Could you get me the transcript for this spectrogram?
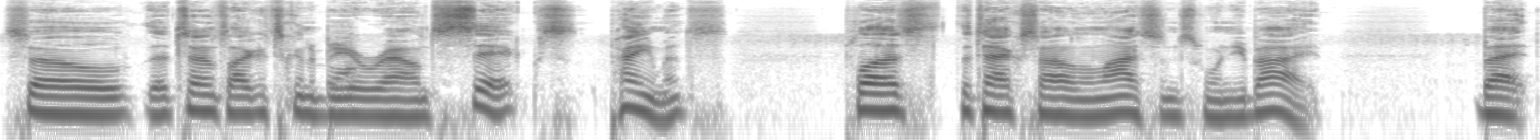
So that sounds like it's going to be around six payments, plus the tax title and license when you buy it. But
